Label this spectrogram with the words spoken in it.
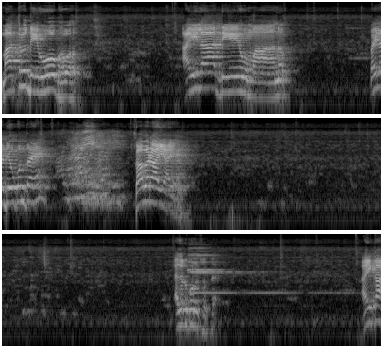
मातृदेवो भव. आईला देव मान. पहिला देव कोणता आहे? का बरं आई आहे? अजून कोण शकत आई का?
